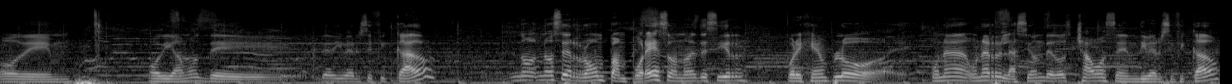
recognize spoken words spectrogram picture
o, de, o digamos, de, de diversificado, no, no se rompan por eso, ¿no? Es decir, por ejemplo, una, una relación de dos chavos en diversificado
